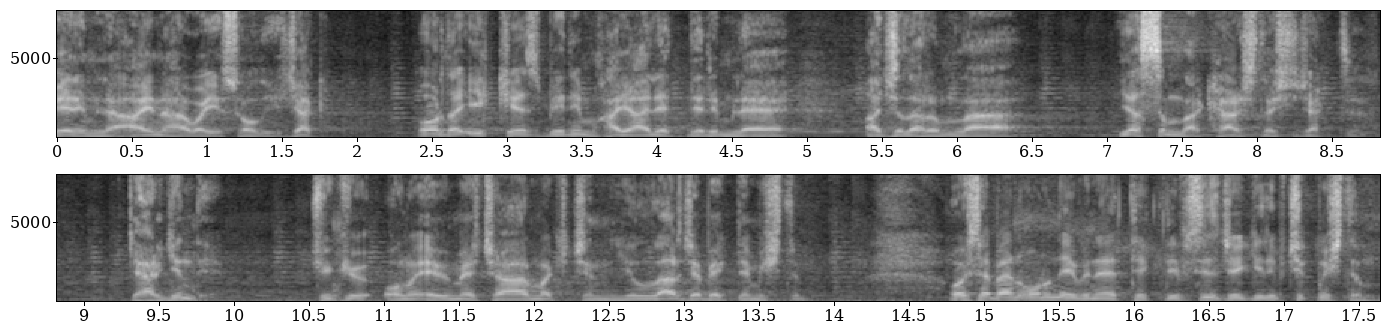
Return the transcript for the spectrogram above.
Benimle aynı havayı soluyacak. Orada ilk kez benim hayaletlerimle, acılarımla, yasımla karşılaşacaktı. Gergindi. Çünkü onu evime çağırmak için yıllarca beklemiştim. Oysa ben onun evine teklifsizce girip çıkmıştım.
